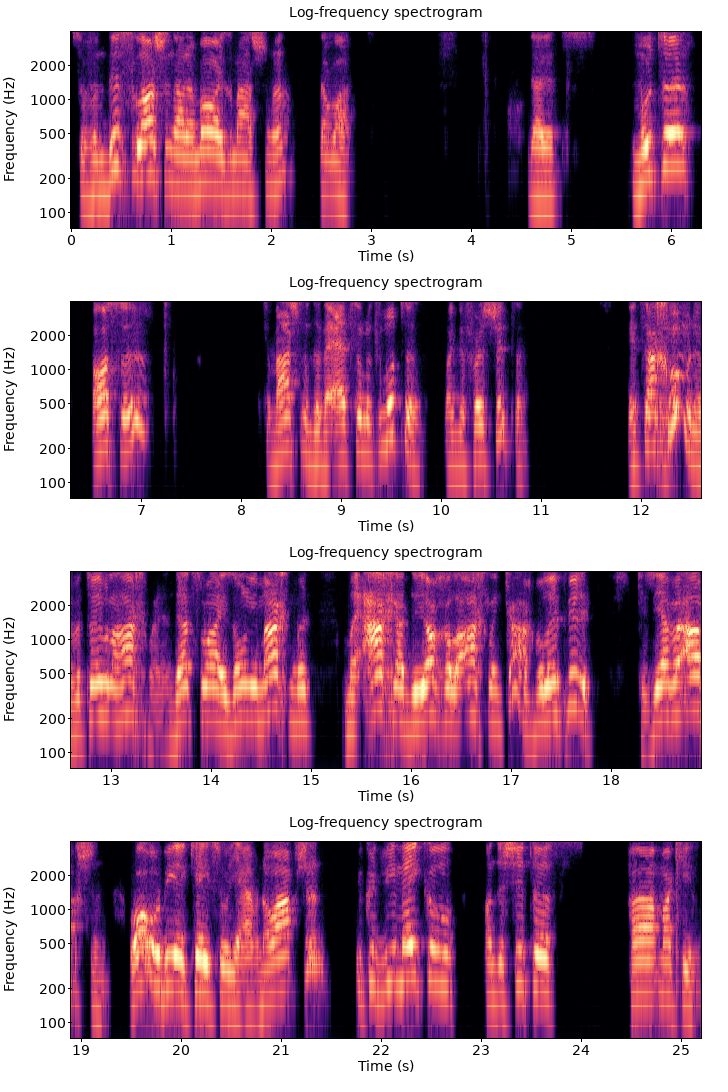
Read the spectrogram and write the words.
So from this lashon aramo is mashma that what? That it's mutter, aser. It's mashma the be'etzim it's mutter, like the first shitta. It's a chumra v'toiv lahachmer, and that's why it's only machmer the yochel la'achlen kach b'loy pirik. Because you have an option. What would be a case where you have no option? You could be makel on the shittas ha makil.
